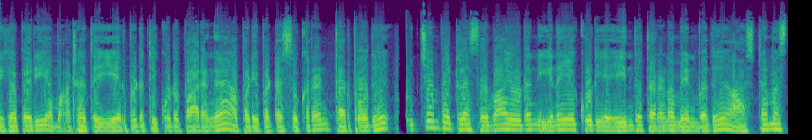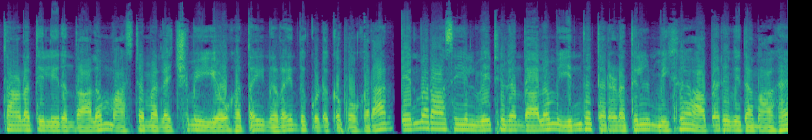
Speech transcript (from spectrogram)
மிகப்பெரிய மாற்றத்தை ஏற்படுத்தி கொடுப்பாருங்க. அப்படிப்பட்ட சுக்கரன் தற்போது உச்சம் பெற்ற செவ்வாயுடன் இணையக்கூடிய இந்த தருணம் என்பது அஷ்டமஸ்தானத்தில் இருந்தாலும் அஷ்டம லட்சுமி யோகத்தை நிறைந்து கொடுக்க போகிறார். ஜென்ம ராசியில் வீற்றிருந்தாலும் இந்த தருணத்தில் மிக அபரிவிதமாக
